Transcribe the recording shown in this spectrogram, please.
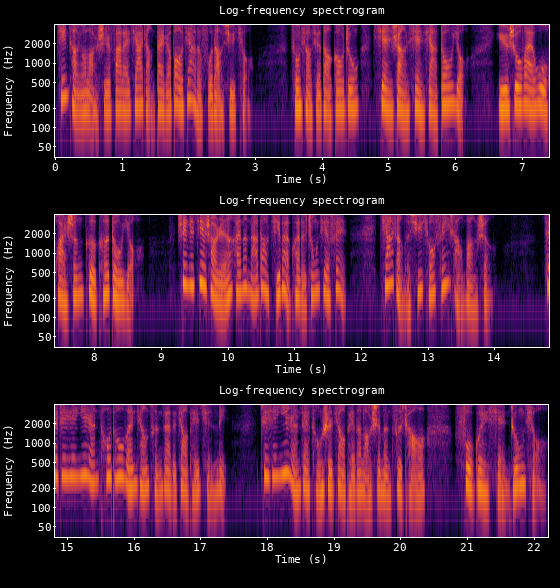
经常有老师发来家长带着报价的辅导需求，从小学到高中，线上线下都有，语数外物化生各科都有，甚至介绍人还能拿到几百块的中介费。家长的需求非常旺盛，在这些依然偷偷顽强存在的教培群里，这些依然在从事教培的老师们自嘲：“富贵险中求。”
